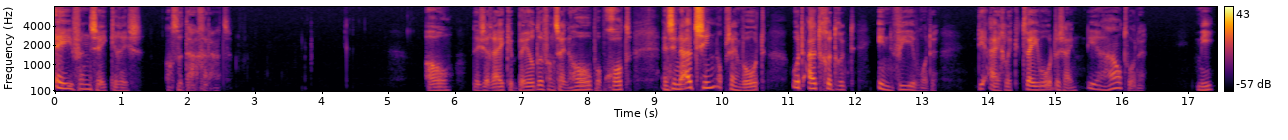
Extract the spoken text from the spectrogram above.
even zeker is als de dageraad. Al deze rijke beelden van zijn hoop op God en zijn uitzien op zijn woord wordt uitgedrukt in vier woorden, die eigenlijk twee woorden zijn die herhaald worden. Mi,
